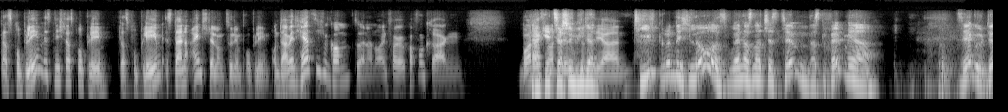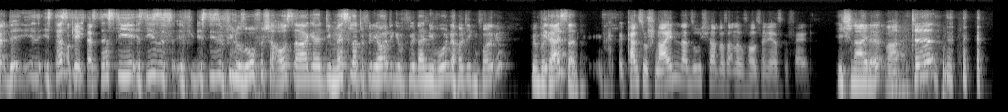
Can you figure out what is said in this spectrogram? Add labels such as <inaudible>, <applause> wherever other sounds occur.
Das Problem ist nicht das Problem. Das Problem ist deine Einstellung zu dem Problem. Und damit herzlich willkommen zu einer neuen Folge Kopf und Kragen. Buenas da geht's ja schon wieder Christian. tiefgründig los. Buenos noches, Tim. Das gefällt mir. Sehr gut. Ist das, okay, die, ist das die, ist dieses, ist diese philosophische Aussage die Messlatte für die heutige, für dein Niveau in der heutigen Folge? Bin nee, begeistert. Kannst du schneiden, dann suche ich gerade was anderes raus, wenn dir das gefällt. Ich schneide. Warte. <laughs>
